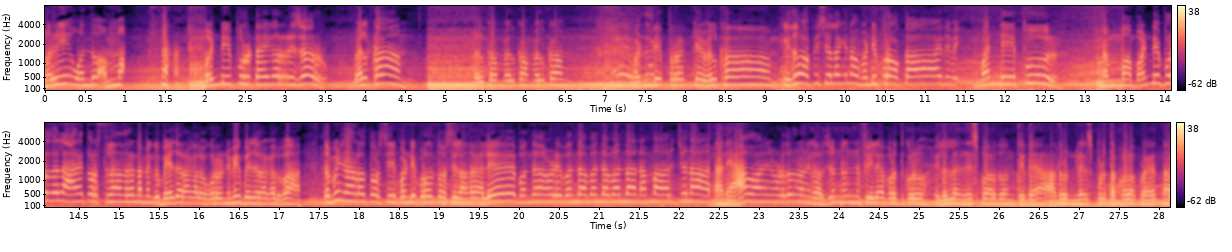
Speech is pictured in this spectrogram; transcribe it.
ಮರಿ, ಒಂದು ಅಮ್ಮ. Bandipur tiger reserve, welcome. Welcome welcome welcome. ಬಂಡೀಪುರಕ್ಕೆ ವೆಲ್ಕಮ್. ಇದು ಅಫಿಷಿಯಲ್ ಆಗಿ ನಾವು ಬಂಡೀಪುರ ಹೋಗ್ತಾ ಇದೀವಿ. ಬಂಡೀಪುರ್. ನಮ್ಮ ಬಂಡೀಪುರದಲ್ಲಿ ಆನೆ ತೋರಿಸ್ತಿಲ್ಲ ಅಂದ್ರೆ ನಮಗೆ ಬೇಜಾರಾಗಲ್ಲ ಹೋಗೋರು ನಿಮಗೆ ಬೇಜಾರಾಗಲ್ವಾ? ತಮಿಳ್ನಾಡು ತೋರಿಸಿ ಬಂಡೀಪುರದಲ್ಲಿ ತೋರಿಸಿಲ್ಲ ಅಂದ್ರೆ ಅಲ್ಲೇ ಬಂದ ನೋಡಿ, ಬಂದ ಬಂದ ಬಂದ, ನಮ್ಮ ಅರ್ಜುನ. ನಾನು ಯಾವ ಆನೆ ನೋಡಿದ್ರು ನನಗೆ ಅರ್ಜುನನ್ ಫೀಲೇ ಬರುತ್ತೆ ಗುರು. ಇಲ್ಲೆಲ್ಲ ನಿಲ್ಲಿಸ್ಬಾರ್ದು ಅಂತಿದೆ. ಆದ್ರೂ ನಿಲ್ಲಿಸ್ಬಿಟ್ಟು ತಕೊಳ್ಳೋ ಪ್ರಯತ್ನ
